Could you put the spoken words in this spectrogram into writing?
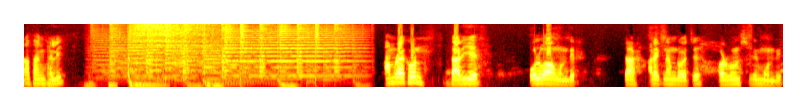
নাথাং ভ্যালি আমরা এখন দাঁড়িয়ে ওল বাবা মন্দির, যার আরেক নাম রয়েছে হরবন সিংয়ের মন্দির।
